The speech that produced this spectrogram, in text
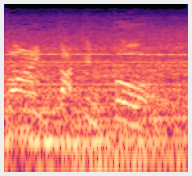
flying fucking fool!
